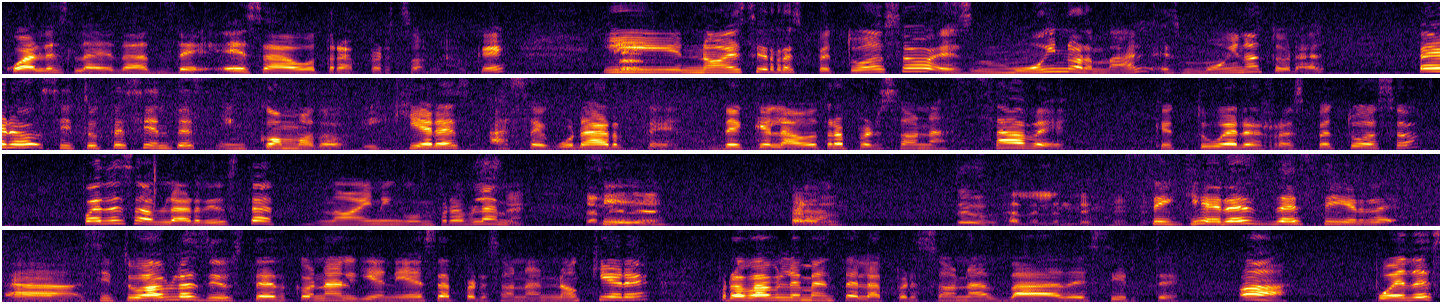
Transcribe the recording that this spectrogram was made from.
cuál es la edad de esa otra persona, ¿ok? Y no es irrespetuoso, es muy normal, es muy natural, pero si tú te sientes incómodo y quieres asegurarte de que la otra persona sabe que tú eres respetuoso, puedes hablar de usted, no hay ningún problema. Sí. También, Si- eh, perdón. Tú, adelante. Si quieres decir, ah, si tú hablas de usted con alguien y esa persona no quiere, probablemente la persona va a decirte, ah, puedes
